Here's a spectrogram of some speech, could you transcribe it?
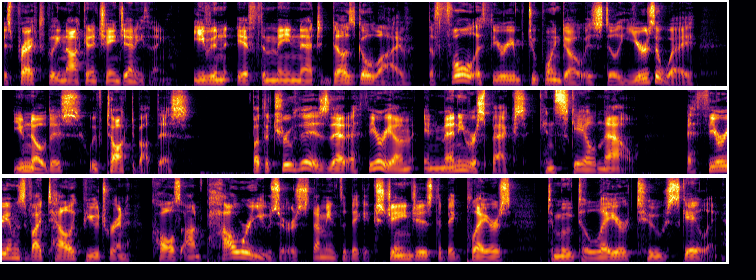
is practically not going to change anything. Even if the mainnet does go live, the full Ethereum 2.0 is still years away. You know this, we've talked about this. But the truth is that Ethereum, in many respects, can scale now. Ethereum's Vitalik Buterin calls on power users, that means the big exchanges, the big players, to move to layer 2 scaling.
